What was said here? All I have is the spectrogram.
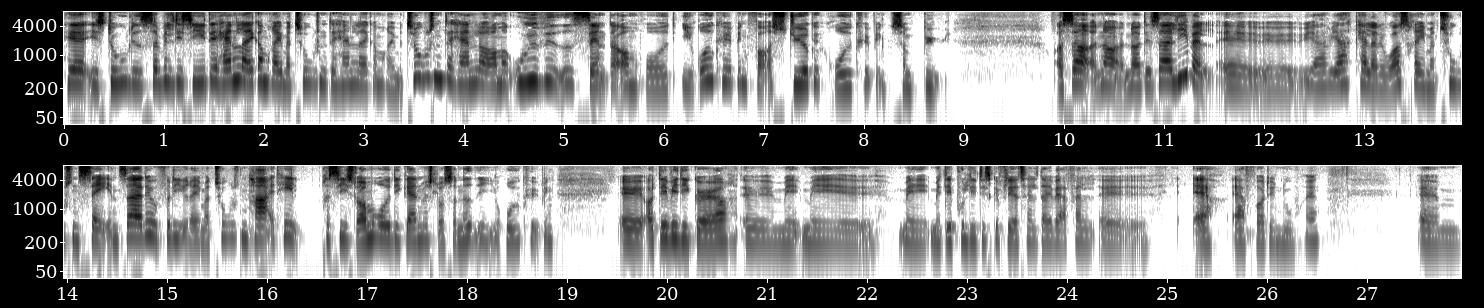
her i studiet, så ville de sige, at det handler ikke om Rema 1000, det handler ikke om Rema 1000, det handler om at udvide centerområdet i Rødkøbing for at styrke Rødkøbing som by. Og så når, når det så alligevel, øh, jeg, jeg kalder det jo også Rema 1000-sagen, så er det jo fordi Rema 1000 har et helt præcist område, de gerne vil slå sig ned i i Rødkøbing. Øh, og det vil de gøre øh, med, med, med, med det politiske flertal, der i hvert fald øh, er, er for det nu. Ikke? Øhm,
